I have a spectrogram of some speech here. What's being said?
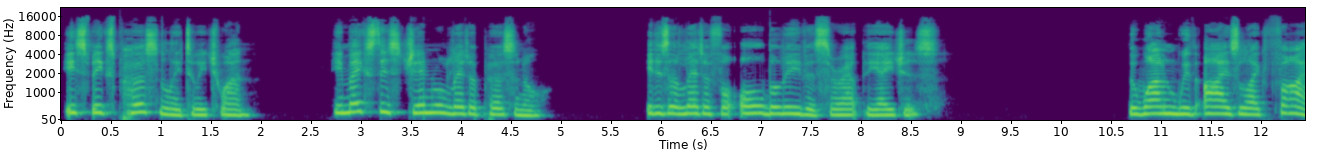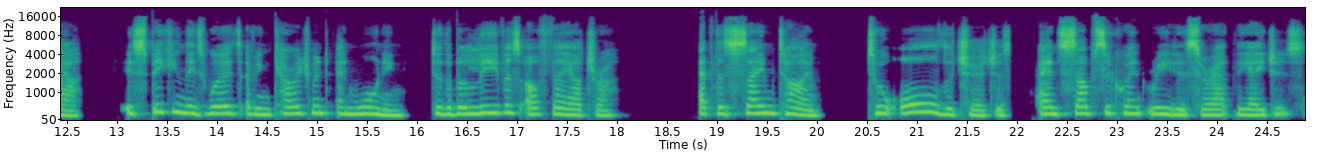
He speaks personally to each one. He makes this general letter personal. It is a letter for all believers throughout the ages. The one with eyes like fire is speaking these words of encouragement and warning to the believers of Thyatira. At the same time, to all the churches and subsequent readers throughout the ages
